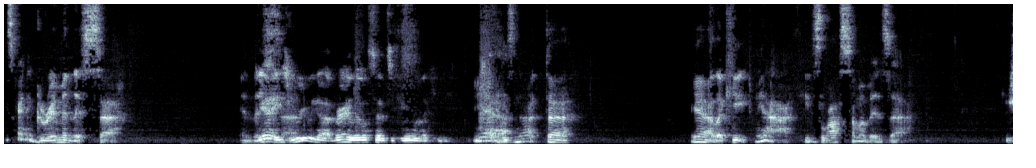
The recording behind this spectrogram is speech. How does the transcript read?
He's kind of grim in this. Uh, in this. yeah, he's uh, really got very little sense of humor. Like he, Yeah, he's not. Uh, yeah, like he. Yeah, he's lost some of his. Uh, his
